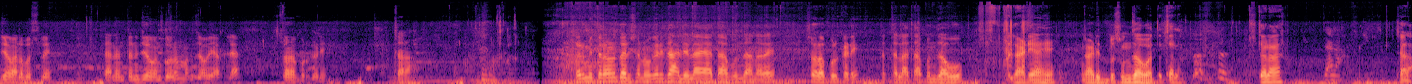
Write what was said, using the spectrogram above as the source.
जेवायला बसलोय. त्यानंतर जेवण करून मग जाऊया आपल्या सोलापूरकडे. चला. तर मित्रांनो दर्शन वगैरे झालेलं आहे. आता आपण जाणार आहे सोलापूरकडे. तर चला आता आपण जाऊ. गाडी आहे. गाडीत बसून जाऊ आता. चला. चला. चला.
